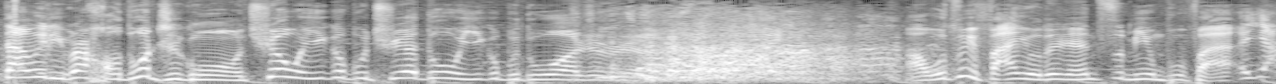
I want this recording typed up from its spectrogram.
单位里边好多职工，缺我一个不缺，多我一个不多，是不是？啊，我最烦有的人自命不凡。哎呀，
